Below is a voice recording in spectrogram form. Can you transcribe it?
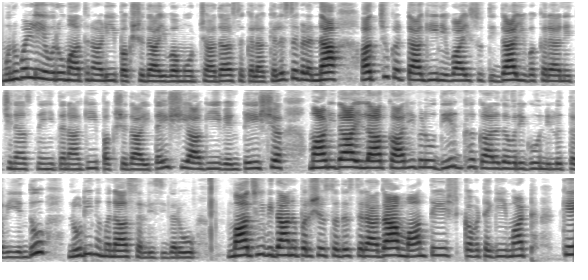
ಮುನವಳ್ಳಿಯವರು ಮಾತನಾಡಿ, ಪಕ್ಷದ ಯುವ ಮೋರ್ಚಾದ ಸಕಲ ಕೆಲಸಗಳನ್ನು ಅಚ್ಚುಕಟ್ಟಾಗಿ ನಿಭಾಯಿಸುತ್ತಿದ್ದ ಯುವಕರ ನೆಚ್ಚಿನ ಸ್ನೇಹಿತನಾಗಿ, ಪಕ್ಷದ ಹಿತೈಷಿಯಾಗಿ ವೆಂಕಟೇಶ್ ಮಾಡಿದ ಎಲ್ಲ ಕಾರ್ಯಗಳು ದೀರ್ಘಕಾಲದವರೆಗೂ ನಿಲ್ಲುತ್ತವೆ ಎಂದು ನುಡಿ ನಮನ ಸಲ್ಲಿಸಿದರು. ಮಾಜಿ ವಿಧಾನ ಪರಿಷತ್ ಸದಸ್ಯರಾದ Mantesh Kavatagi Math K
